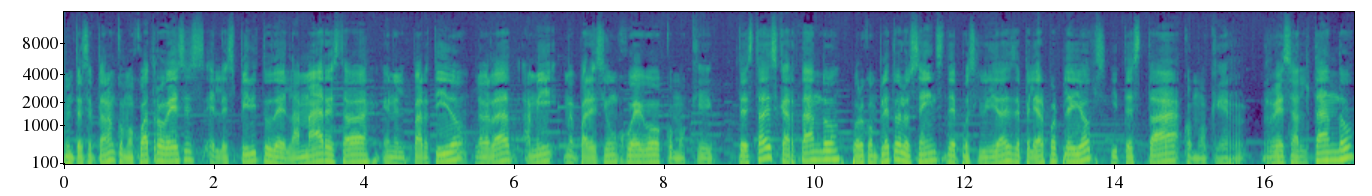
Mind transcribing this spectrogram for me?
Lo interceptaron como cuatro veces. El espíritu de Lamar estaba en el partido. La verdad, a mí me pareció un juego como que te está descartando por completo de los Saints de posibilidades de pelear por playoffs y te está como que resaltando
